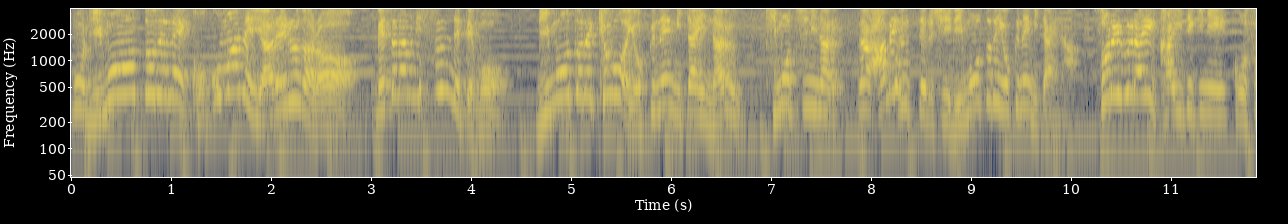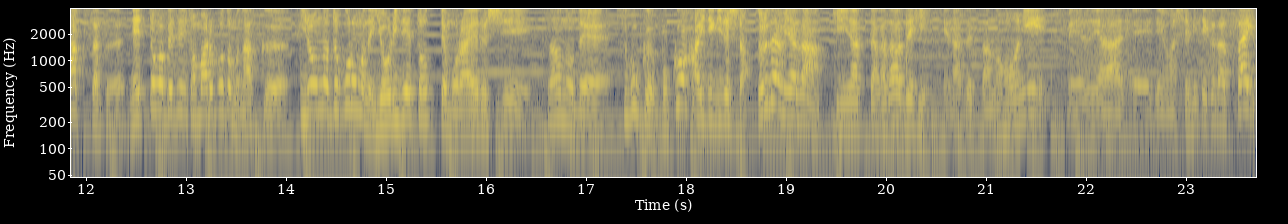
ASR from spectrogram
もうリモートでね、ここまでやれるなら、ベトナムに住んでても、リモートで今日はよくねみたいになる気持ちになる。だから雨降ってるし、リモートでよくねみたいな。それぐらい快適にこうサクサク、ネットが別に止まることもなく、いろんなところまで寄りで撮ってもらえるし、なので、すごく僕は快適でした。それでは皆さん、気になった方はぜひ、エナセツさんの方にメールや、えー電話してみてください。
